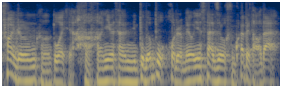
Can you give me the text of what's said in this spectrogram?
创业者中可能多一些，哈 哈因为他你不得不或者没有 insights 就很快被淘汰了。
